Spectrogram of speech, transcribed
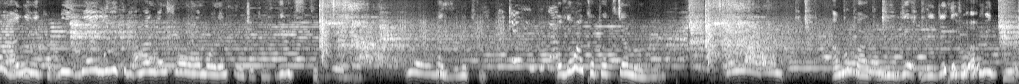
Ya Livik, bir, bir el Livik hangarı sonra hem oynarız hem çekeriz. Livik istiyor. Yok. Hadi lütfen. O zaman kapatacağım. Allah'ım. Ama bak video, video devam ediyor.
